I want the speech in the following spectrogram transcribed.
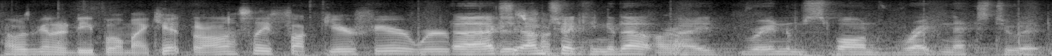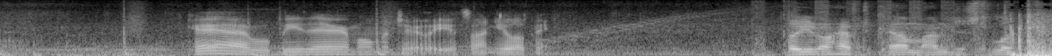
I was gonna depot my kit, but honestly, fuck Gear Fear. We're Uh, actually, I'm fucking- checking it out. Alright. I random spawned right next to it. Okay, I will be there momentarily. It's on yellow ping. Oh, you don't have to come. I'm just looking.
